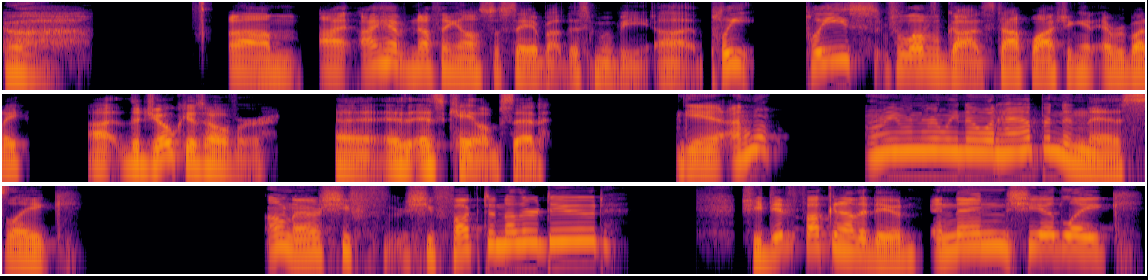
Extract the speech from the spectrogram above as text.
um i i have nothing else to say about this movie uh please please for the love of god stop watching it everybody uh the joke is over uh, as, as caleb said Yeah, I don't I don't even really know what happened in this. Like I don't know, she f- she fucked another dude she did fuck another dude and then she had like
